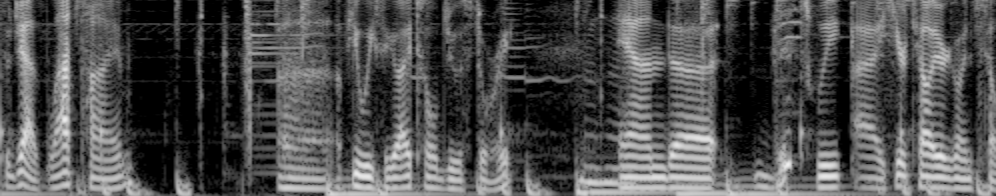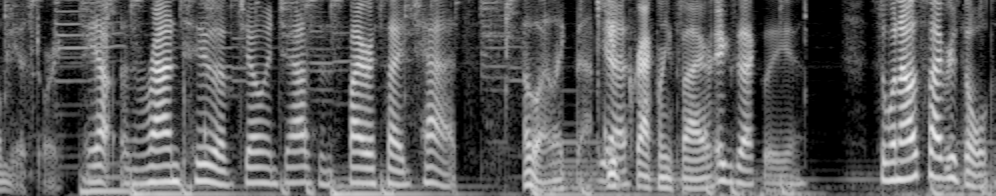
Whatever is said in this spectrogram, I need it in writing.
So Jazz, last time, uh, a few weeks ago, I told you a story. Mm-hmm. And uh, this week, I hear tell you're going to tell me a story. Yeah, round two of Joe and Jazmin's fireside chats. Oh, I like that. Yeah. Keep crackling fire. Exactly, yeah. So when I was five years old,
